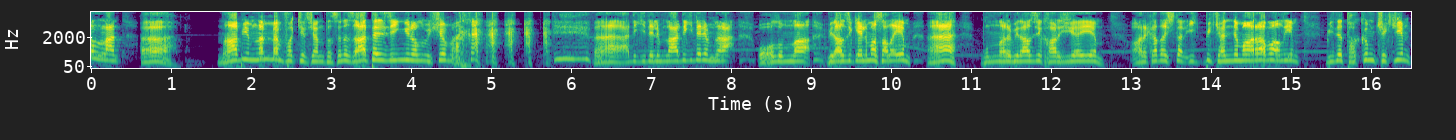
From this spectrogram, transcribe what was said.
al lan. Ha. Ne yapayım lan ben fakir çantasını zaten zengin olmuşum. ha, hadi gidelim la hadi gidelim la. Oğlumla birazcık elmas alayım. Ha, bunları birazcık harcayayım. Arkadaşlar ilk bir kendime araba alayım. Bir de takım çekeyim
